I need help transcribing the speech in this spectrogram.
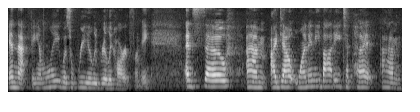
in that family was really, really hard for me. And so um, I don't want anybody to put um,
